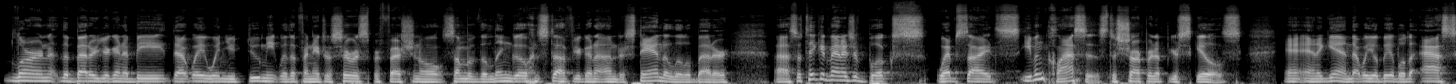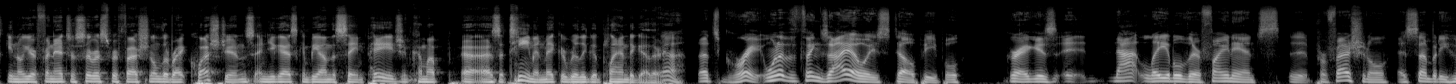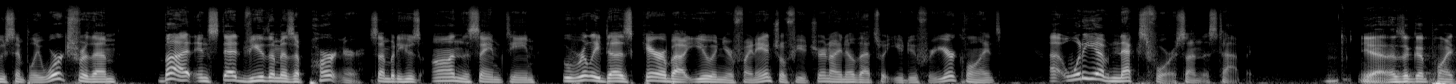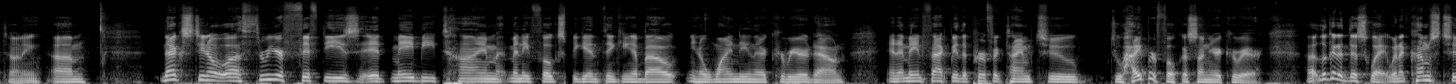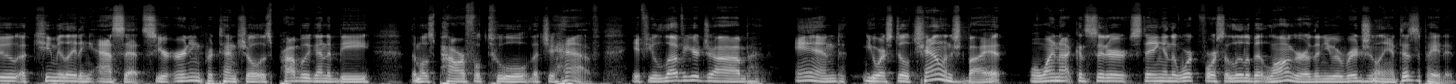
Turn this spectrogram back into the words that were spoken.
learn, the better you're going to be. That way, when you do meet with a financial service professional, some of the lingo and stuff you're going to understand a little better. Uh, so take advantage of books, websites, even classes to sharpen up your skills. And, and, again, that way you'll be able to ask, you know, your financial service professional the right questions, and you guys can be on the same page and come up uh, as a team and make a really good plan together. Yeah, that's great. One of the things I always tell people Greg, is uh, not label their finance uh, professional as somebody who simply works for them, but instead view them as a partner, somebody who's on the same team who really does care about you and your financial future. And I know that's what you do for your clients. Uh, what do you have next for us on this topic? Yeah, that's a good point, Tony. Um, next, you know, uh, through your 50s, it may be time many folks begin thinking about, you know, winding their career down. And it may, in fact, be the perfect time to to hyper focus on your career. Uh, look at it this way when it comes to accumulating assets, your earning potential is probably going to be the most powerful tool that you have. If you love your job and you are still challenged by it, well, why not consider staying in the workforce a little bit longer than you originally anticipated?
